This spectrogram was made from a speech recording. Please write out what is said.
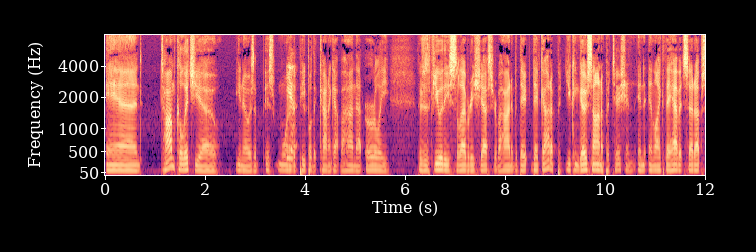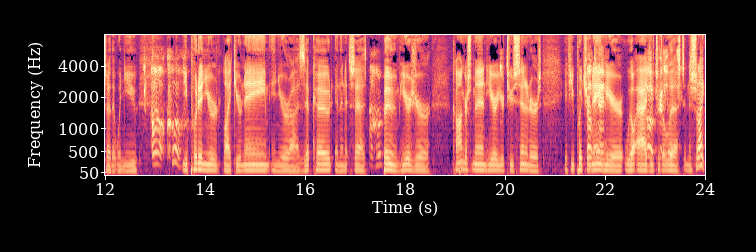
And Tom Colicchio, you know, is a is one Yeah. of the people that kind of got behind that early. There's a few of these celebrity chefs that are behind it, but they they've got a you can go sign a petition and and like they have it set up so that when you Oh, cool. you put in your like your name and your uh, zip code, and then it says, Uh-huh. "Boom! Here's your congressman. Here are your two senators. If you put your Okay. name here, we'll add Oh, you to the list." And it's like,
